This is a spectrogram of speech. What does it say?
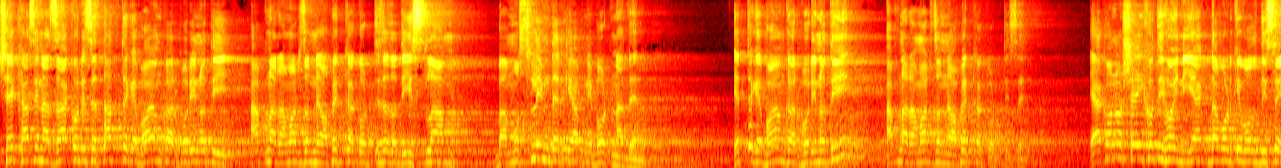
শেখ হাসিনা যা করেছে তার থেকে ভয়ঙ্কর পরিণতি আপনার আমার জন্য অপেক্ষা করতেছে যদি ইসলাম বা মুসলিমদেরকে আপনি ভোট না দেন। এর থেকে ভয়ঙ্কর পরিণতি আপনার আমার জন্য অপেক্ষা করতেছে। এখনও সেই ক্ষতি হয়নি, এক দাবড় কেবল দিছে।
